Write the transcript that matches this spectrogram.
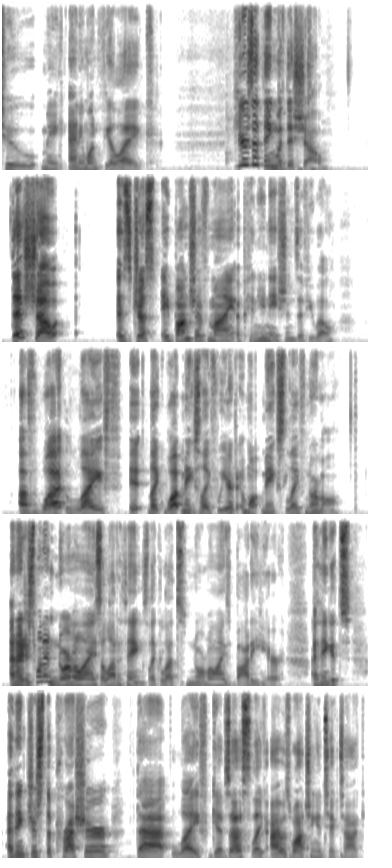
to make anyone feel like. Here's the thing with this show this show is just a bunch of my opinionations, if you will, of what life it like what makes life weird and what makes life normal. And I just want to normalize a lot of things. Like let's normalize body hair. I think it's I think just the pressure that life gives us. Like I was watching a TikTok,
